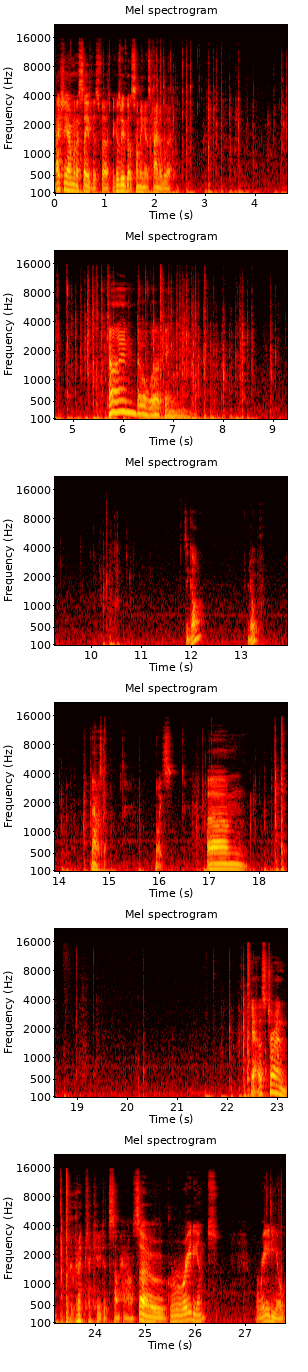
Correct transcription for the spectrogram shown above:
Actually, I'm going to save this first because we've got something that's kind of working. Kind of working. Is it gone? Nope. Now it's gone. Nice. Um, yeah, let's try and replicate it somehow. So, gradient radial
